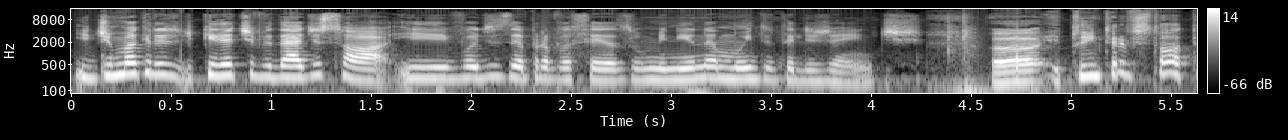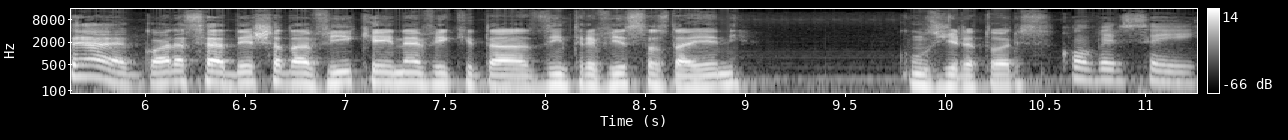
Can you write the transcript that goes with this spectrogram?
E de uma cri- criatividade só. E vou dizer pra vocês, o menino é muito inteligente. Ah, e tu entrevistou até agora essa é a deixa da Vicky aí, né, Vicky, das entrevistas da N com os diretores. Conversei,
